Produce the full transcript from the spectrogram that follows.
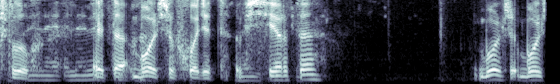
Слух. Это больше входит в сердце, Больше, больше.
